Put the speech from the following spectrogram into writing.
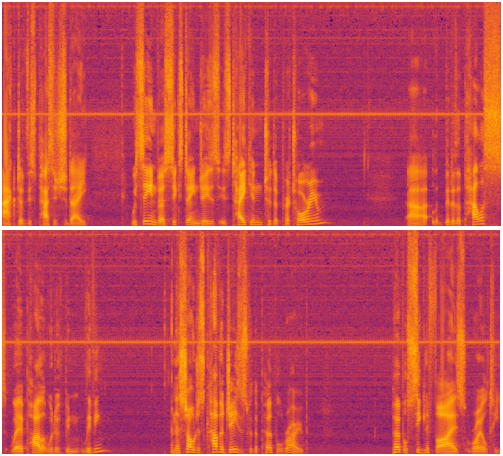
act of this passage today, we see in verse 16 Jesus is taken to the praetorium, uh, a bit of the palace where Pilate would have been living, and the soldiers cover Jesus with a purple robe. Purple signifies royalty.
